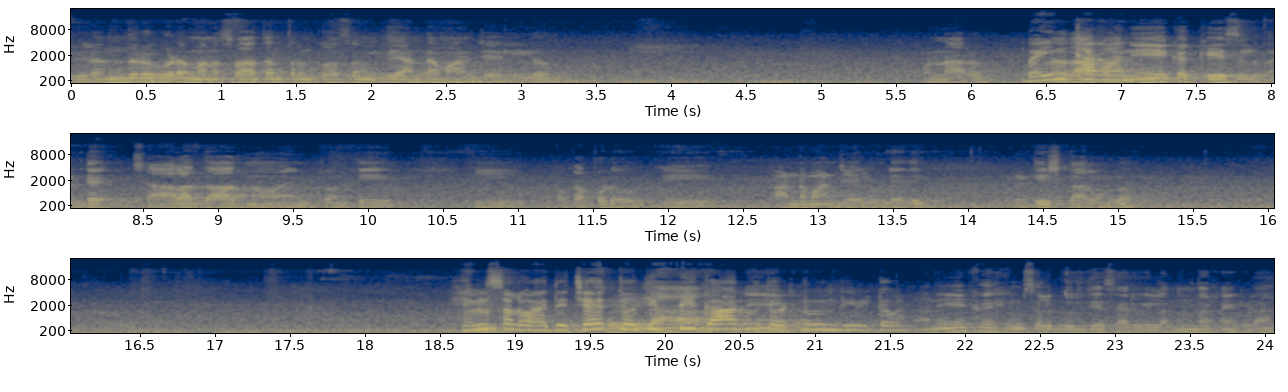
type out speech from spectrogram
వీరందరూ కూడా మన స్వాతంత్రం కోసం ఇదే అండమాన్ జైలులో ఉన్నారు. దాదాపు అనేక కేసులు అంటే చాలా దారుణమైనటువంటి ఈ ఒకప్పుడు ఈ అండమాన్ జైలు ఉండేది బ్రిటిష్ కాలంలో. హింసలు అది చేత్తో తిప్పి అనేక- హింసలకు గురి చేశారు వీళ్ళందరినీ కూడా.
